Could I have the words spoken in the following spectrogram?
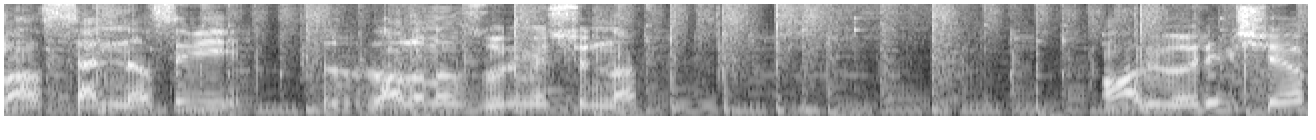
Lan sen nasıl bir zalimin zulmüsün lan? Abi böyle bir şey yok.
